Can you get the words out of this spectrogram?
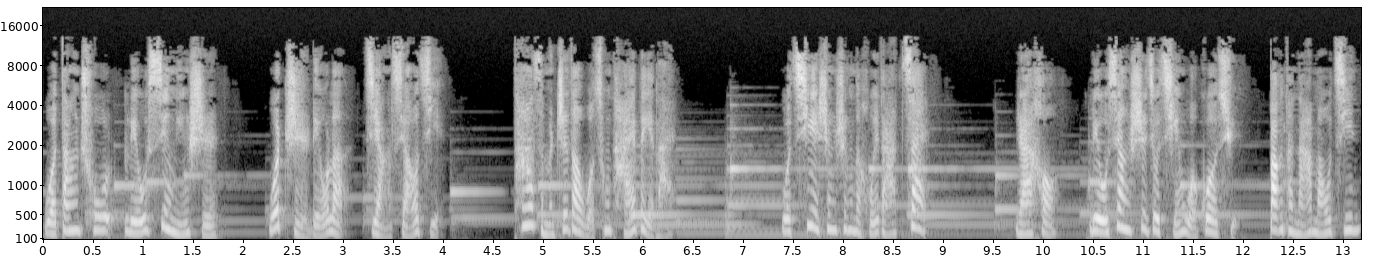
我当初留姓名时，我只留了蒋小姐。他怎么知道我从台北来？我怯生生的回答：“在。”然后柳相氏就请我过去帮他拿毛巾。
